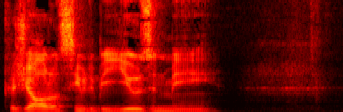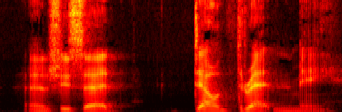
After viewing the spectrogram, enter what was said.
because y'all don't seem to be using me." And she said, "Don't threaten me."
